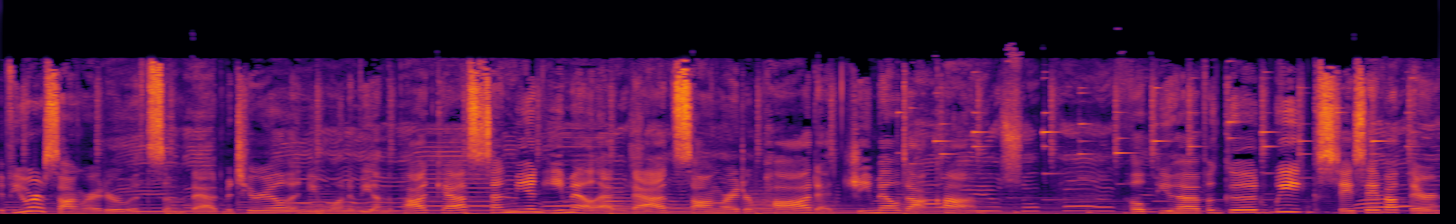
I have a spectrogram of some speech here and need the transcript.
If you are a songwriter with some bad material and you want to be on the podcast, send me an email at badsongwriterpod at gmail.com. Hope you have a good week. Stay safe out there.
